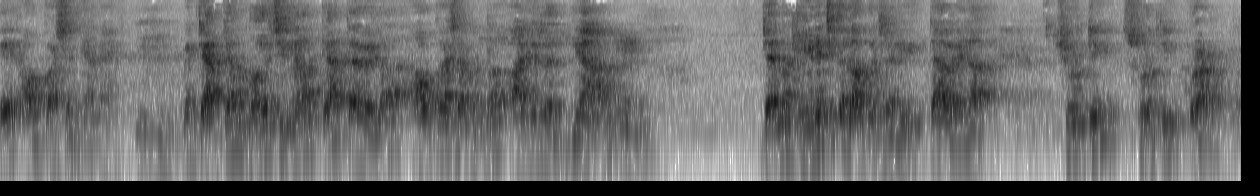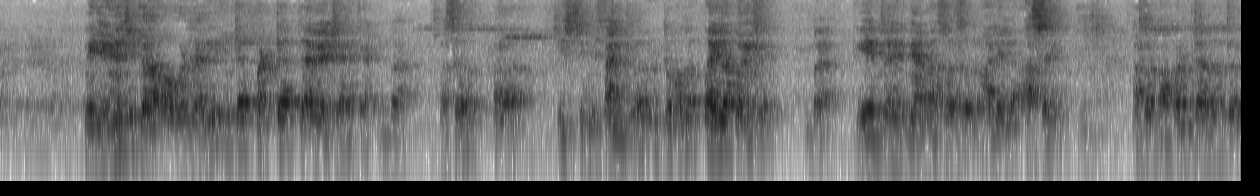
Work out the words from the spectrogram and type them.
हे अवकाश ज्ञान आहे. मग त्या त्या महर्षींना त्या त्या वेळेला अवकाशामधनं आलेलं ज्ञान ज्यांना लिहिण्याची कला अवगत झाली. त्यावेळेला श्रुती स्मृती पुराण. मी लिहिण्याची कला अवघड झाली. त्या पट्ट्यात त्या वेळच्या आहेत असं मला शिस्तीने सांगितलं. तो माझा पहिला परिचय. बर. की यांचं हे ज्ञान असं असं आलेलं असंही. अर्थात आपण त्यानंतर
